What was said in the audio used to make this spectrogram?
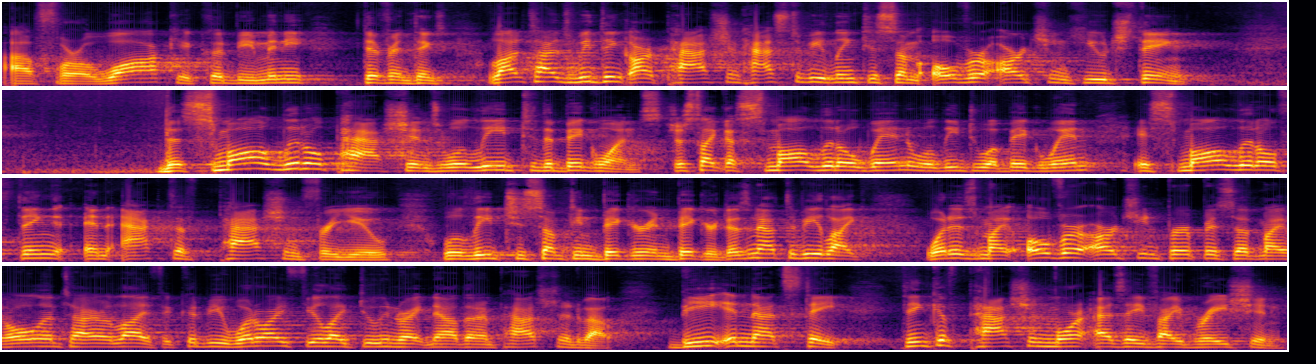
uh, for a walk. It could be many different things. A lot of times we think our passion has to be linked to some overarching huge thing. The small little passions will lead to the big ones. Just like a small little win will lead to a big win, a small little thing, an act of passion for you will lead to something bigger and bigger. It doesn't have to be like, what is my overarching purpose of my whole entire life? It could be, what do I feel like doing right now that I'm passionate about? Be in that state. Think of passion more as a vibration.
